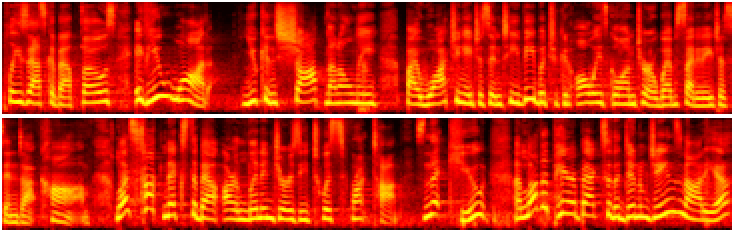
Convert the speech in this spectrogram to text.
please ask about those. If you want you can shop not only by watching HSN TV, but you can always go onto our website at hsn.com. Let's talk next about our linen jersey twist front top. Isn't that cute? I love to pair back to the denim jeans, Nadia.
